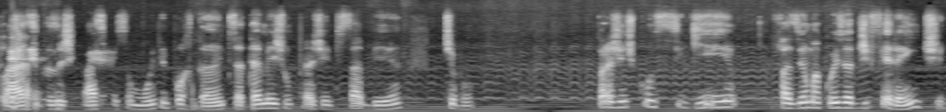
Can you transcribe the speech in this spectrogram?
clássicos. Os clássicos são muito importantes, até mesmo pra gente saber, tipo, pra gente conseguir fazer uma coisa diferente,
